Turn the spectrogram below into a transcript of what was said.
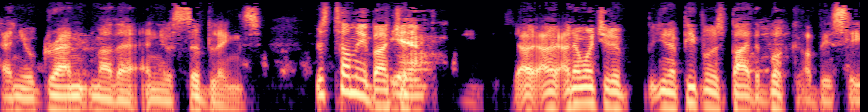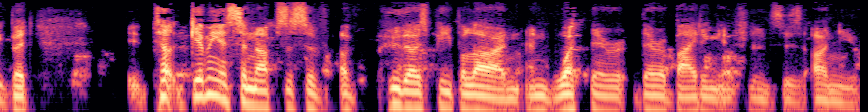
and your grandmother and your siblings. Just tell me about yeah. your. I, I, don't want you to, you know, people must buy the book, obviously, but tell, give me a synopsis of, of who those people are and, and what their their abiding influences on you.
